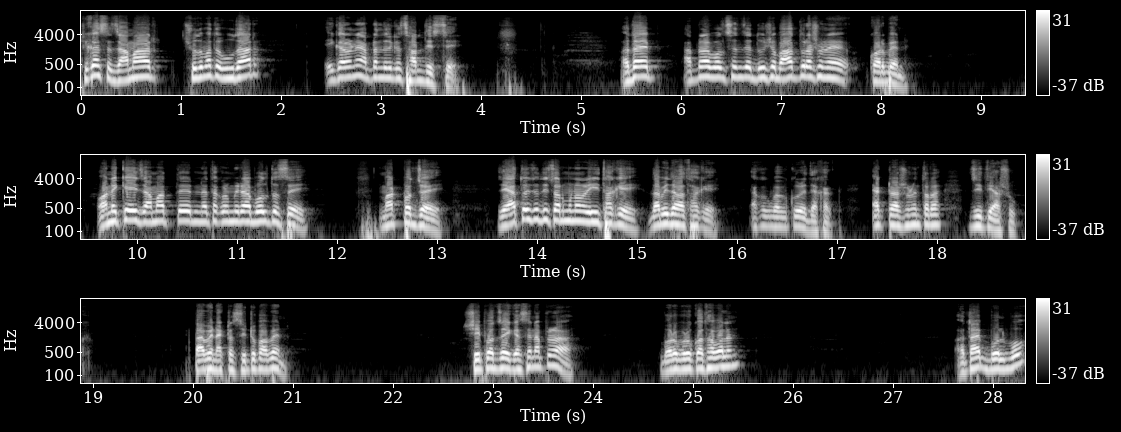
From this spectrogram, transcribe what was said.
ঠিক আছে, জামার শুধুমাত্র উদার, এই কারণে আপনাদেরকে ছাড় দিচ্ছে। অতএব আপনারা বলছেন যে দুইশো বাহাত্তর আসনে করবেন। অনেকেই জামাতের নেতাকর্মীরা বলতেছে মাঠ পর্যায়ে যে এতই যদি চরমনার ই থাকে, দাবি দেওয়া থাকে, এককভাবে করে দেখাক। একটা আসনে তারা জিতে আসুক। পাবেন একটা সিটও পাবেন। সেই পর্যায়ে গেছেন আপনারা? বড় বড় কথা বলেন। অতএব বলব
